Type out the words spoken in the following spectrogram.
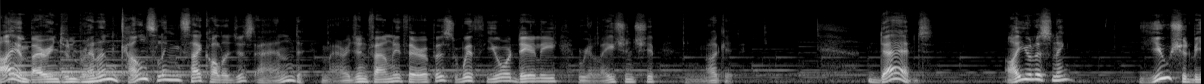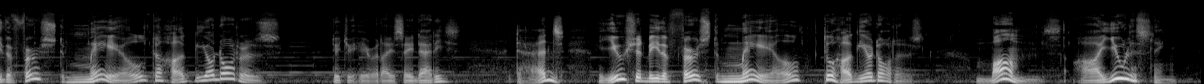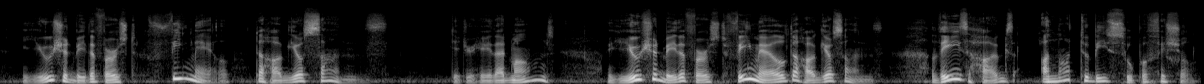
I am Barrington Brennen, counseling psychologist and marriage and family therapist with your daily relationship nugget. Dads, are you listening? You should be the first male to hug your daughters. Did you hear what I say, daddies? Dads, you should be the first male to hug your daughters. Moms, are you listening? You should be the first female to hug your sons. Did you hear that, moms? You should be the first female to hug your sons. These hugs are not to be superficial.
